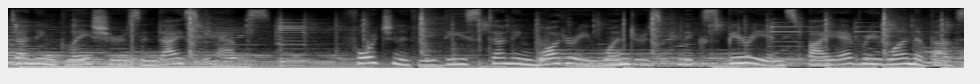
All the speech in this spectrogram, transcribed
stunning glaciers and ice caps. Fortunately these stunning watery wonders can experience by every one of us.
